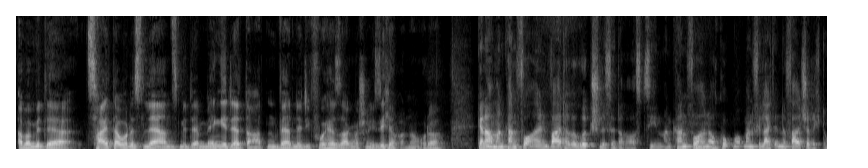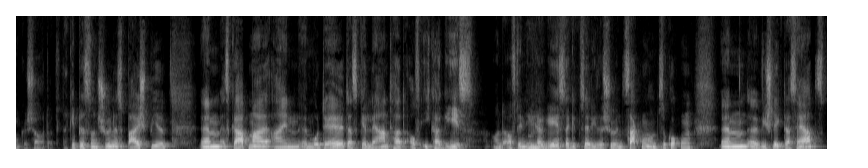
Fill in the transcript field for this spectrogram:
Aber mit der Zeitdauer des Lernens, mit der Menge der Daten werden ja die Vorhersagen wahrscheinlich sicherer, ne? oder? Genau, man kann vor allem weitere Rückschlüsse daraus ziehen. Man kann vor allem auch gucken, ob man vielleicht in eine falsche Richtung geschaut hat. Da gibt es so ein schönes Beispiel. Ähm, es gab mal ein äh, Modell, das gelernt hat auf EKGs. Und auf den EKGs, da gibt's ja diese schönen Zacken, um zu gucken, ähm, äh, wie schlägt das Herz.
